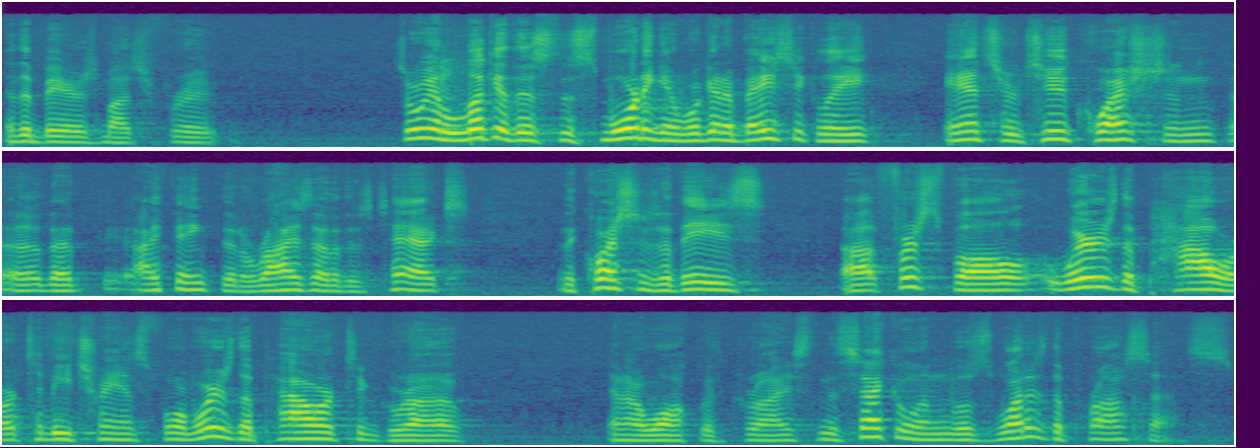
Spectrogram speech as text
and that bears much fruit. So, we're going to look at this this morning, and we're going to basically answer two questions uh, that I think that arise out of this text. And the questions are these. Uh, first of all, where is the power to be transformed? Where is the power to grow in our walk with Christ? And the second one was, what is the process?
